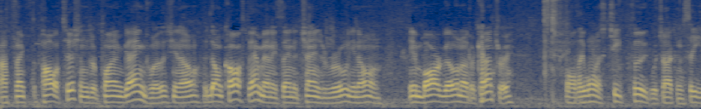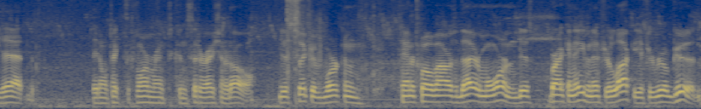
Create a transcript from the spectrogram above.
I think the politicians are playing games with us, you know. It don't cost them anything to change the rule, you know, and embargo another country. Well, they want us cheap food, which I can see that, but they don't take the farmer into consideration at all. Just sick of working 10 or 12 hours a day or more and just breaking even if you're lucky, if you're real good.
